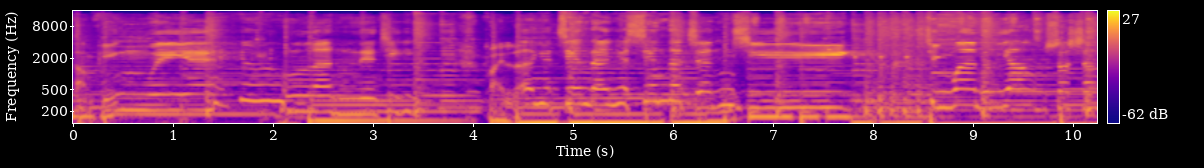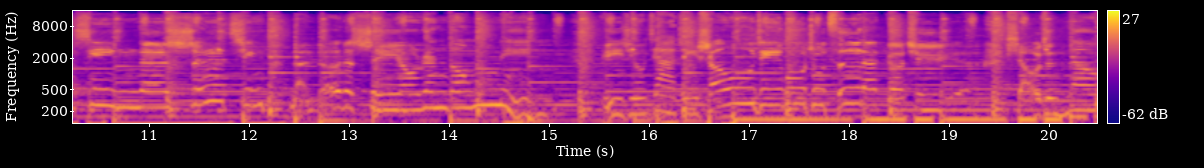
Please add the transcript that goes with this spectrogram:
当评委也有了年纪，快乐越简单越显得珍惜。千万不要说伤心的事情，难得的是有人懂你。啤酒加进手记不出词的歌曲，笑着闹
